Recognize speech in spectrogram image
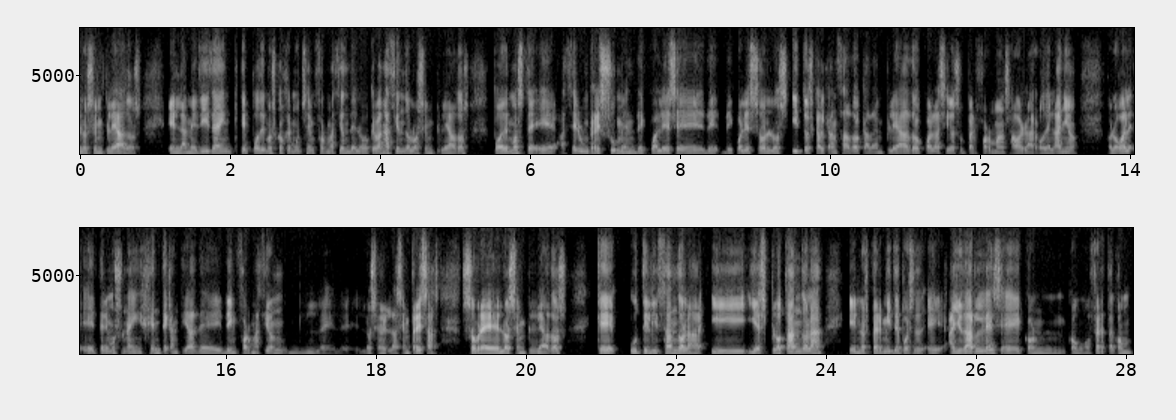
los empleados. En la medida en que podemos coger mucha información de lo que van haciendo los empleados, podemos eh, hacer un resumen de, eh, de, cuáles son los hitos que ha alcanzado cada empleado, cuál ha sido su performance a lo largo del año. Con lo cual, tenemos una ingente cantidad de, información, las empresas, sobre los empleados, que utilizándola y explotándola, eh, nos permite pues, eh, ayudarles eh, con, oferta, con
